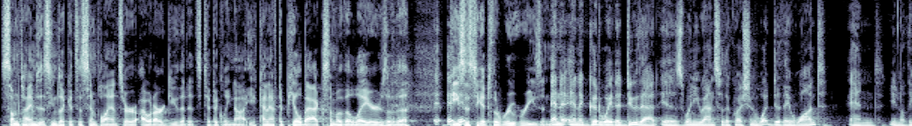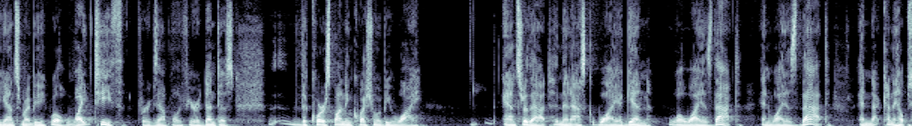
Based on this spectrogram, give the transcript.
sometimes it seems like it's a simple answer. I would argue that it's typically not. You kind of have to peel back some of the layers of the pieces to get to the root reason. And, and a good way to do that is when you answer the question, what do they want? And, you know, the answer might be, well, white teeth, for example, if you're a dentist. The corresponding question would be why? Answer that and then ask why again. Well, why is that? And why is that? And that kind of helps,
